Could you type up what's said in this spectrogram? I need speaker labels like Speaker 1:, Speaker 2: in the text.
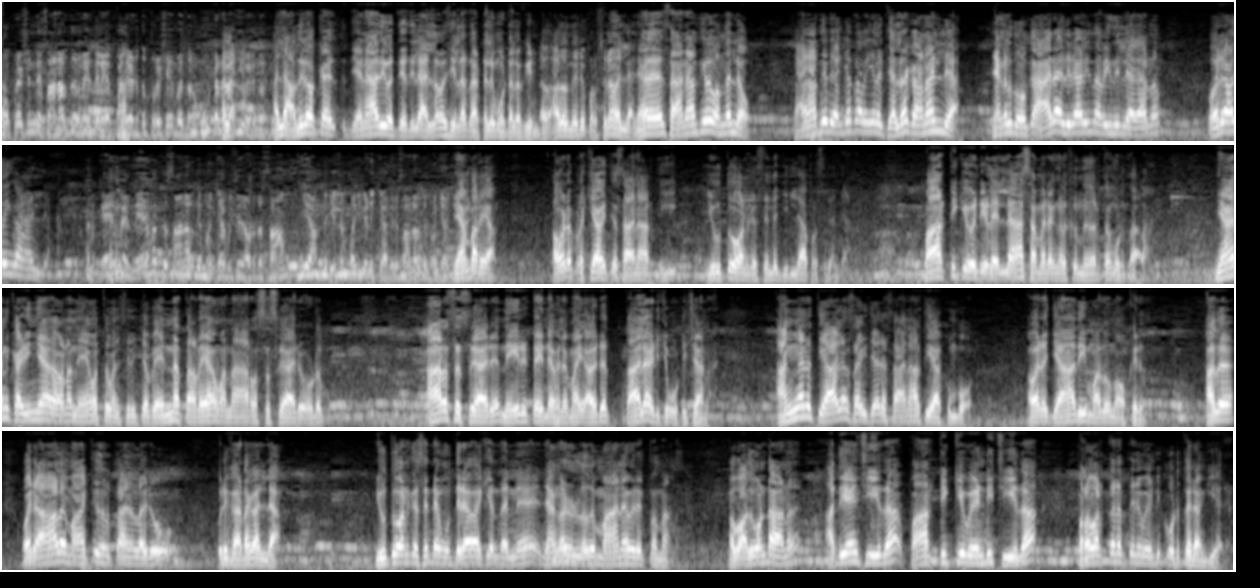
Speaker 1: കോർപ്പറേഷന്റെ സ്ഥാനാർത്ഥി നിർണയത്തിൽ പലയിടത്തും പ്രതിഷേധം വരുന്നുണ്ട്. കൂട്ടരാജി വരുന്നുണ്ട്.
Speaker 2: അല്ല അതിലൊക്കെ ജനാധിപത്യത്തിൽ അല്ലറ ചില്ല തട്ടലും മുട്ടലൊക്കെ ഉണ്ടാവും. അതൊന്നൊരു പ്രശ്നമല്ല. ഞങ്ങൾ സ്ഥാനാർത്ഥികൾ വന്നല്ലോ. സ്ഥാനാർത്ഥികൾ രംഗത്ത് ഇറങ്ങിയില്ല. ചിലരെ കാണാനില്ല. ഞങ്ങൾ നോക്കുക ആരാ എതിരാളിന്ന് അറിയുന്നില്ല. കാരണം ഒരാളെയും കാണാനില്ല.
Speaker 1: കെ എം എ നേമത്ത് സ്ഥാനാർത്ഥി പ്രഖ്യാപിച്ചത് അവിടുത്തെ സാമൂഹിക അന്തരീക്ഷം പരിഗണിക്കാതെ ഒരു സ്ഥാനാർത്ഥി പ്രഖ്യാപിച്ചു
Speaker 2: ഞാൻ പറയാം. അവിടെ പ്രഖ്യാപിച്ച സ്ഥാനാർത്ഥി യൂത്ത് കോൺഗ്രസിന്റെ ജില്ലാ പ്രസിഡന്റാണ്. പാർട്ടിക്ക് വേണ്ടിയുള്ള എല്ലാ സമരങ്ങൾക്കും നേതൃത്വം കൊടുത്ത ആളാണ് ഞാൻ കഴിഞ്ഞ തവണ നിയമത്ത് മത്സരിച്ചപ്പോൾ എന്നെ തടയാൻ വന്ന ആർ എസ് എസ്സുകാരോടും ആർ എസ് എസ്സുകാർ നേരിട്ടതിന്റെ ഫലമായി അവരെ തല അടിച്ച് പൊട്ടിച്ചാണ്. അങ്ങനെ ത്യാഗം സഹിച്ചവരെ സ്ഥാനാർത്ഥിയാക്കുമ്പോൾ അവരുടെ ജാതിയും മതവും നോക്കരുത്. അത് ഒരാളെ മാറ്റി നിർത്താനുള്ള ഒരു ഒരു ഘടകമല്ല യൂത്ത് കോൺഗ്രസിന്റെ മുദ്രാവാക്യം തന്നെ ഞങ്ങളുള്ളത് മാനവരക്തം എന്നാണ്. അപ്പോൾ അതുകൊണ്ടാണ് അദ്ദേഹം ചെയ്ത പാർട്ടിക്ക് വേണ്ടി ചെയ്ത പ്രവർത്തനത്തിന് വേണ്ടി കൊടുത്തൊരു അംഗീകാരം.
